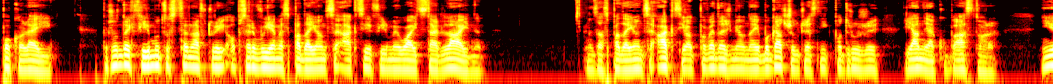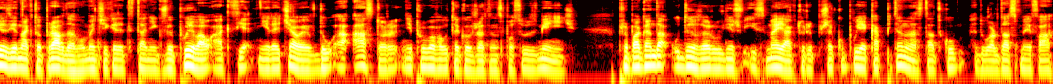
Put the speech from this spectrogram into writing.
Po kolei. Początek filmu to scena, w której obserwujemy spadające akcje firmy White Star Line. Za spadające akcje odpowiadać miał najbogatszy uczestnik podróży Jan Jakub Astor. Nie jest jednak to prawda, w momencie kiedy Titanic wypływał, akcje nie leciały w dół, a Astor nie próbował tego w żaden sposób zmienić. Propaganda uderza również w Ismaya, który przekupuje kapitana statku, Edwarda Smitha,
